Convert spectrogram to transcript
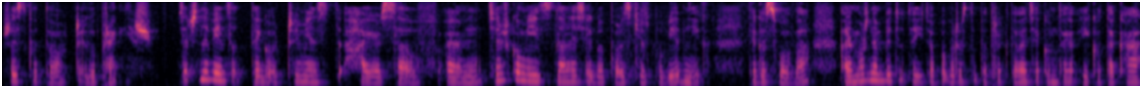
wszystko to, czego pragniesz. Zacznę więc od tego, czym jest higher self. Ciężko mi jest znaleźć jakby polski odpowiednik tego słowa, ale można by tutaj to po prostu potraktować jako, jako taka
